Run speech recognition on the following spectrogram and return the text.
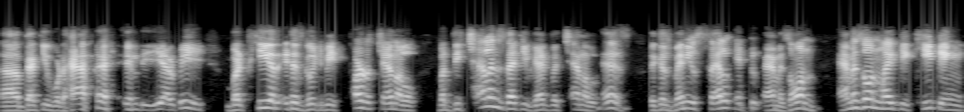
uh, that you would have in the ERP. But here it is going to be per channel. But the challenge that you get with channel is because when you sell it to Amazon, Amazon might be keeping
